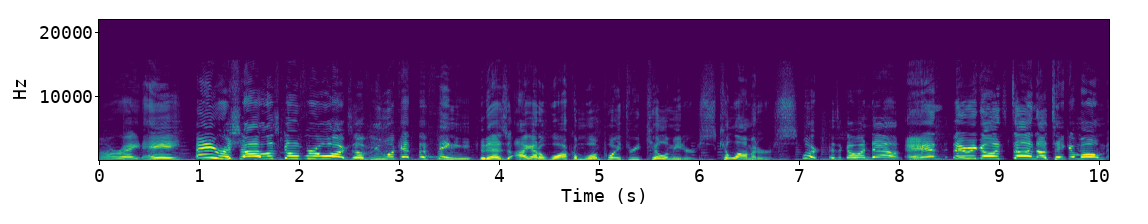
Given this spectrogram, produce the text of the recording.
All right. Hey, hey, Rashad, let's go for a walk. So if you look at the thingy, it has, I gotta walk him 1.3 kilometers, kilometers. Look, is it going down? And there we go. It's done. I'll take him home.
